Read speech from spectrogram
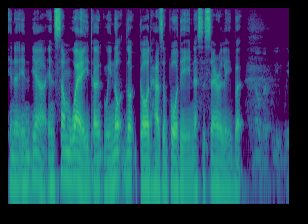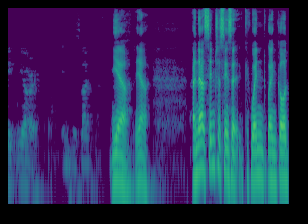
in, a, in yeah, in some way, don't we? Not that God has a body necessarily, but No, but we, we, we are in his likeness. yeah, yeah. And that's interesting is that when, when God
